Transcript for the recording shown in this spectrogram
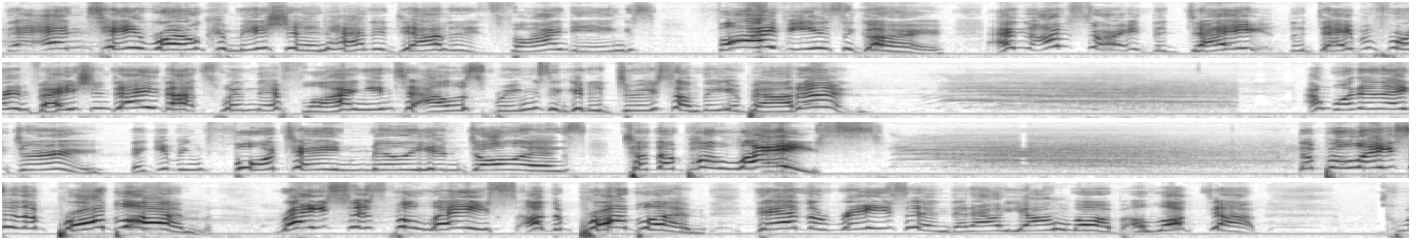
The NT Royal Commission handed down its findings five years ago. And I'm sorry, the day the day before Invasion Day, that's when they're flying into Alice Springs and to do something about it. And what do they do? They're giving $14 million to the police. The police are the problem. Racist police are the problem. They're the reason that our young mob are locked up 24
